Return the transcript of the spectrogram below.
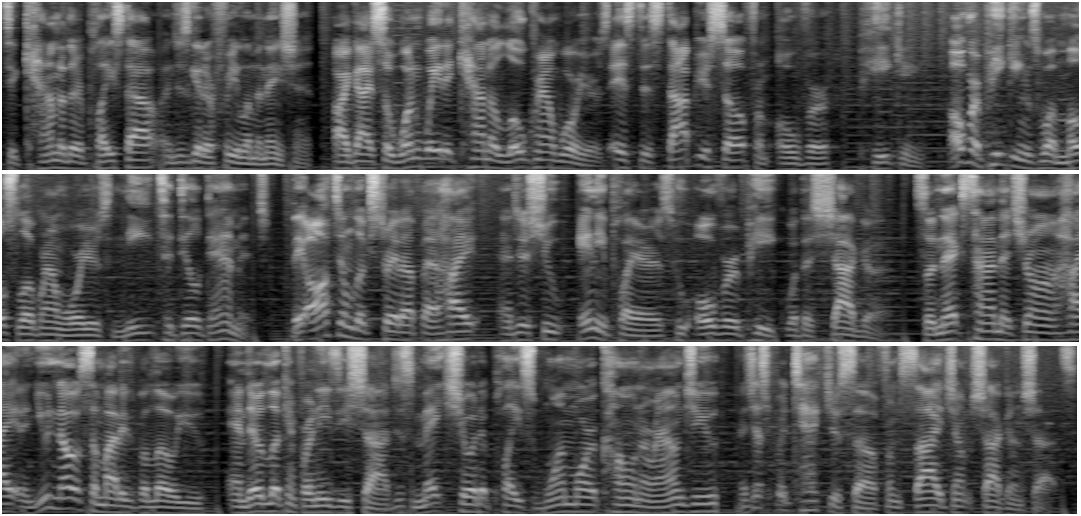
to counter their playstyle and just get a free elimination. Alright guys, so one way to counter low ground warriors is to stop yourself from over peeking. Over peeking is what most low ground warriors need to deal damage. They often look straight up at height and just shoot any players who over peek with a shotgun. So next time that you're on height and you know somebody's below you and they're looking for an easy shot, just make sure to place one more cone around you and just protect yourself from side jump shotgun shots.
